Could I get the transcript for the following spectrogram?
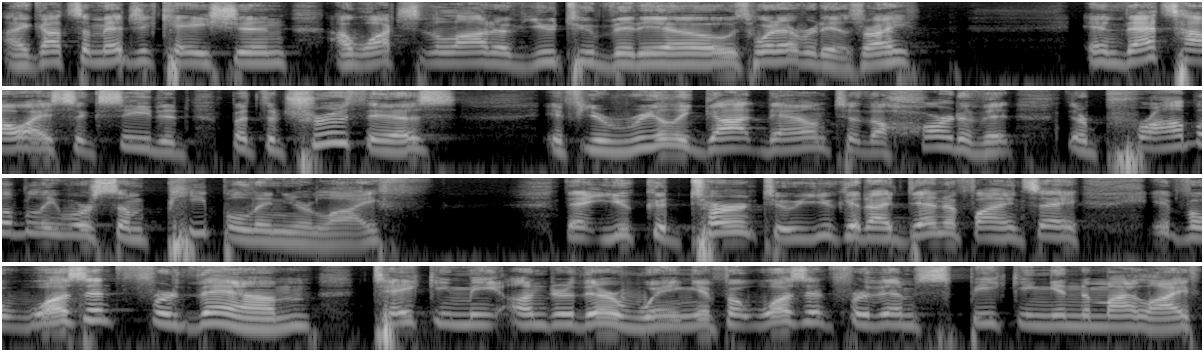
I got some education, I watched a lot of YouTube videos, whatever it is, right? And that's how I succeeded. But the truth is, if you really got down to the heart of it, there probably were some people in your life that you could turn to, you could identify and say, if it wasn't for them taking me under their wing, if it wasn't for them speaking into my life,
